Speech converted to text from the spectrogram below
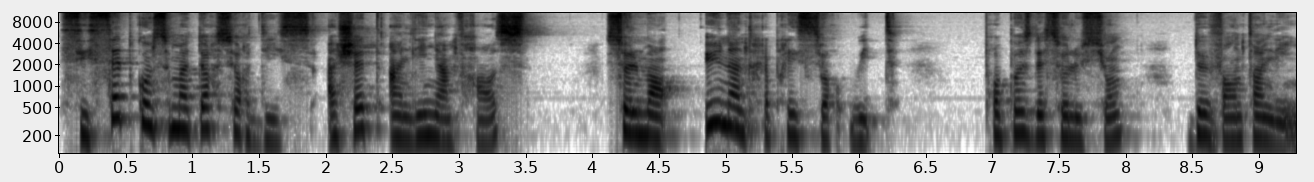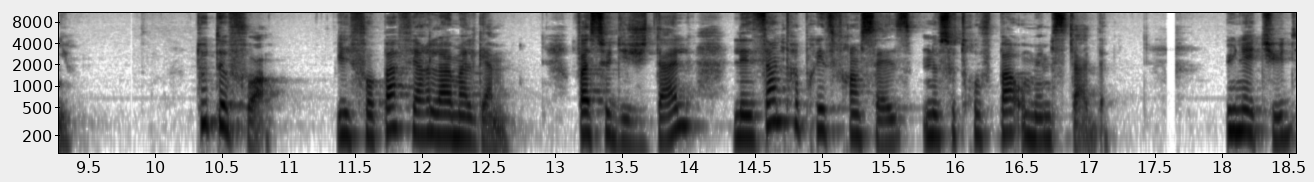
Si 7 consommateurs sur 10 achètent en ligne en France, seulement une entreprise sur 8 propose des solutions de vente en ligne. Toutefois, il ne faut pas faire l'amalgame. Face au digital, les entreprises françaises ne se trouvent pas au même stade. Une étude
